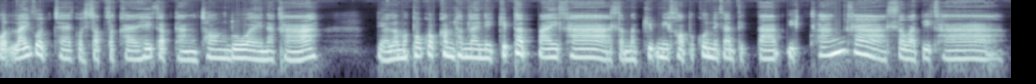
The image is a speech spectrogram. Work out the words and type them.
กดไลค์กดแชร์กด Subscribe ให้กับทางช่องด้วยนะคะ เดี๋ยวเรามาพบกับคำทำนายในคลิปถัดไปค่ะสำหรับคลิปนี้ขอบพระคุณในการติดตามอีกครั้งค่ะ สวัสดีค่ะ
